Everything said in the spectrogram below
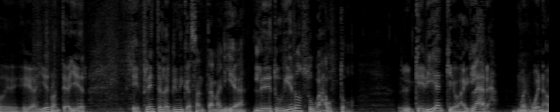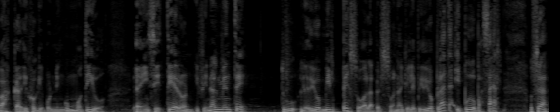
eh, eh, ayer o anteayer, frente a la clínica Santa María, le detuvieron su auto. Querían que bailara bueno, Buena Vasca dijo que por ningún motivo. E insistieron y finalmente tú le dio mil pesos a la persona que le pidió plata y pudo pasar. O sea,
